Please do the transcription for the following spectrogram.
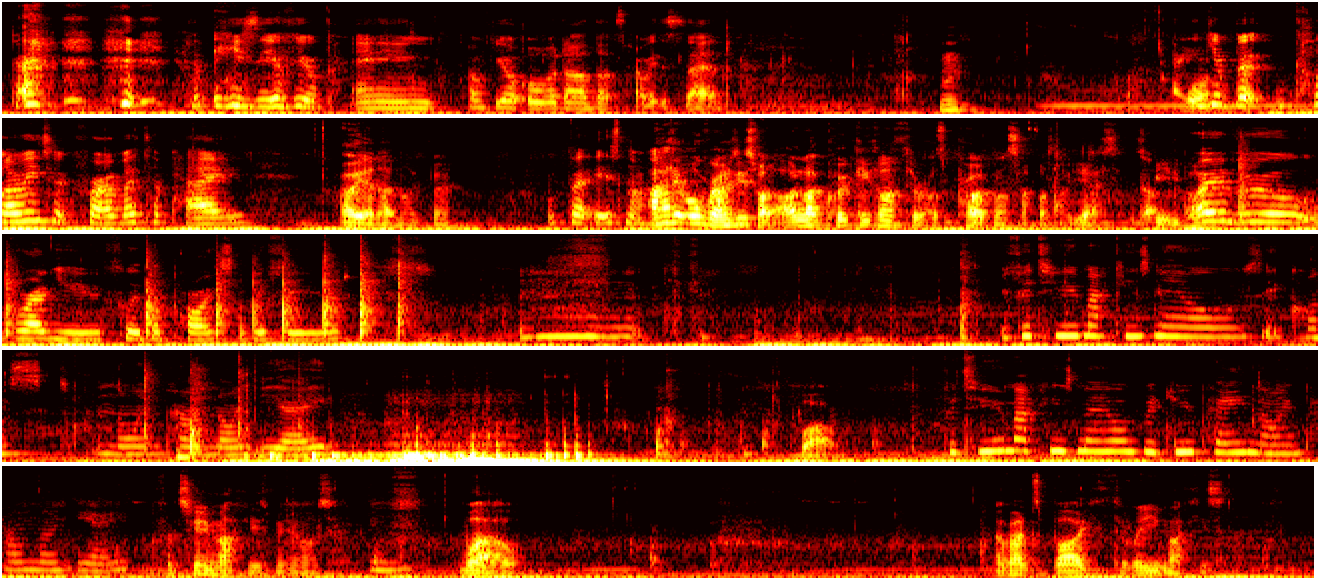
easy of your paying of your order. That's how it's said. Uh, What? Yeah, but Chloe took forever to pay, Oh yeah, that annoyed me. but it's not. I had it all ready as well. I like quickly gone through. it. I was proud of myself. I was like, yes, the speedy boy. overall value for the price of your food. Mm. For two Mackey's meals, it cost nine pound ninety eight. What? For two Mackey's meals, would you pay nine pound ninety eight? For two Mackey's meals. Mm. Well, I've had to buy three Mackey's.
